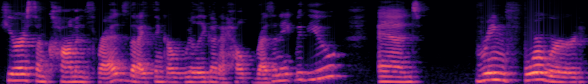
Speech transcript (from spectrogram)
Here are some common threads that I think are really going to help resonate with you and bring forward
